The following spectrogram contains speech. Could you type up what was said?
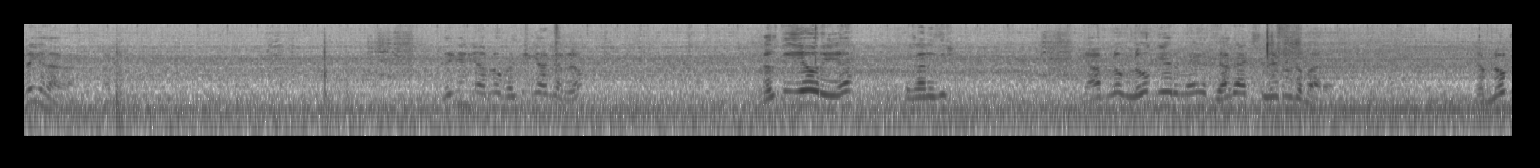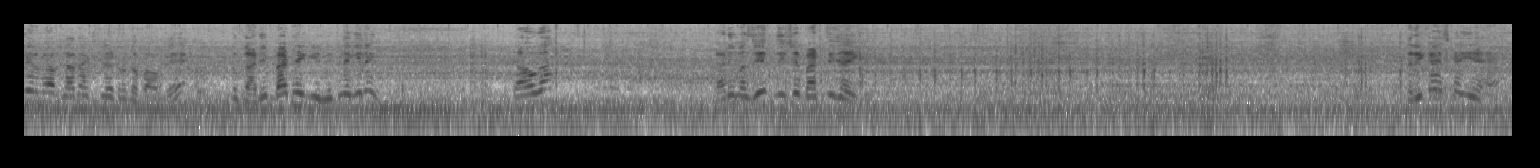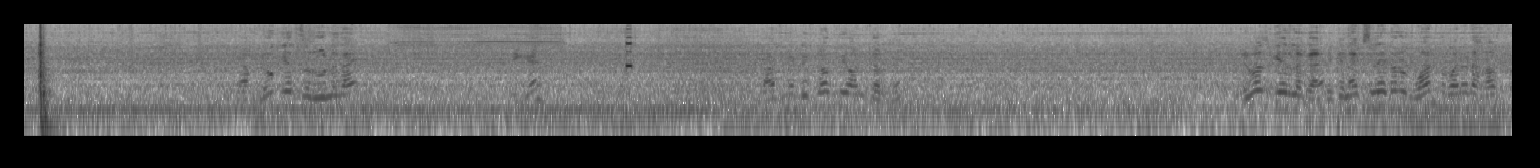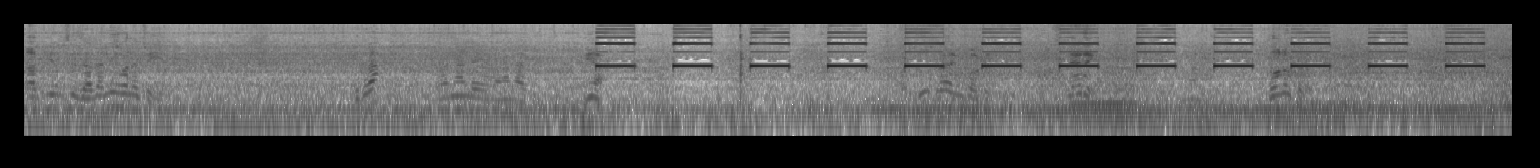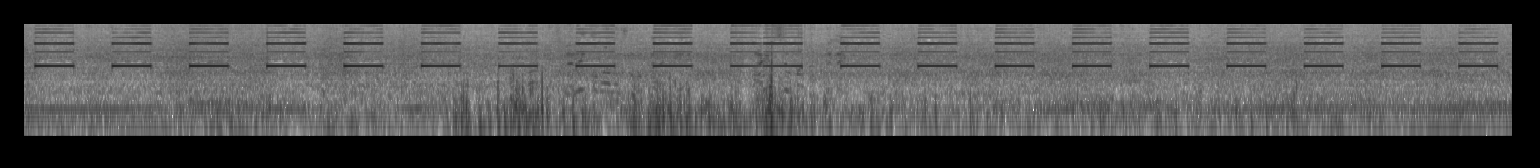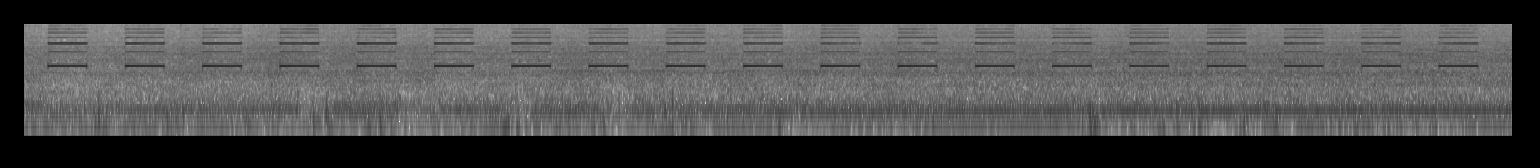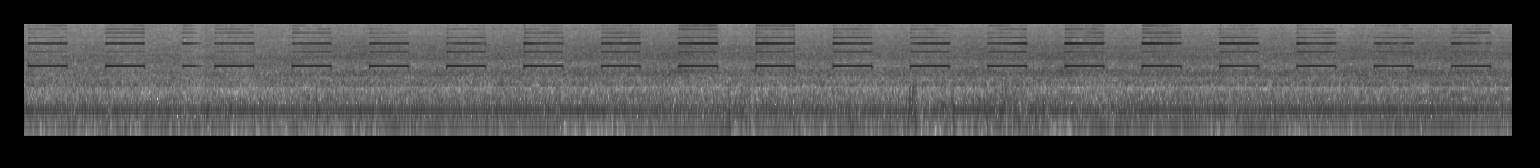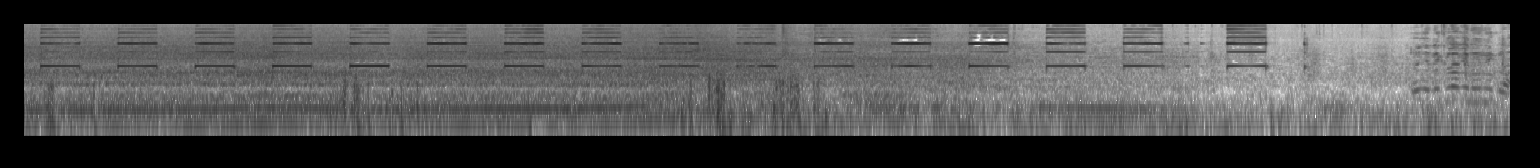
ब्रेक लगा देखेंगे आप लोग गलती क्या कर रहे हो। गलती ये हो रही है गानी जी कि आप लोग लो गियर में ज़्यादा एक्सीलेटर दबा रहे हैं। जब लो गियर में आप ज़्यादा एक्सीलेटर दबाओगे तो गाड़ी बैठेगी, निकलेगी नहीं। क्या होगा? गाड़ी मजीद नीचे बैठती जाएगी। तरीका इसका ये है आप लोग ये ज़रूर लगाएँ। ठीक है? साथ में डिप्लॉक भी ऑन कर दें। रिवर्स गियर लगाए लेकिन एक्सीटर one one and half RPM से ज़्यादा नहीं होना चाहिए। कितना? निकला कि नहीं निकला?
